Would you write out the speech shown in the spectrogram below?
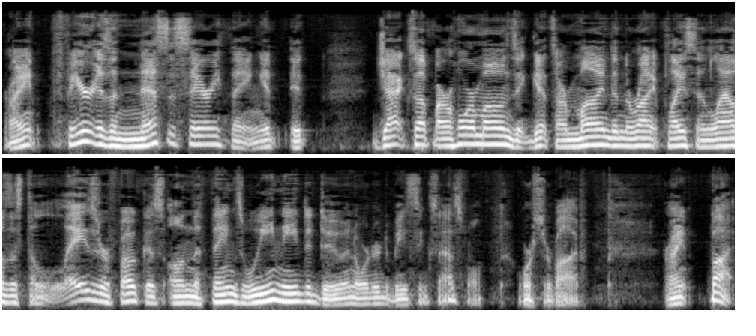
right? Fear is a necessary thing. It, it jacks up our hormones. It gets our mind in the right place and allows us to laser focus on the things we need to do in order to be successful or survive, right? But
